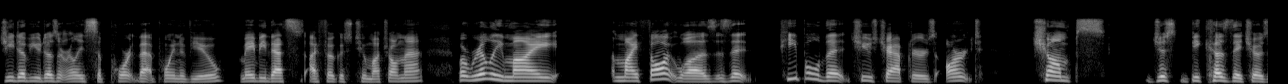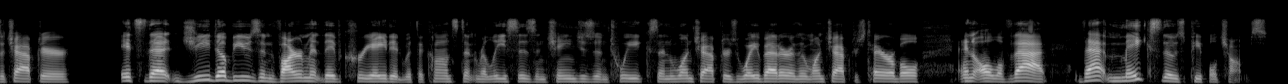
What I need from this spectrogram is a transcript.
GW doesn't really support that point of view. Maybe that's I focused too much on that. But really my my thought was is that people that choose chapters aren't chumps just because they chose a chapter. It's that GW's environment they've created with the constant releases and changes and tweaks, and one chapter's way better and then one chapter's terrible, and all of that, that makes those people chumps.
